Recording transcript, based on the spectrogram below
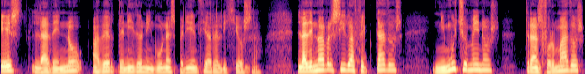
es la de no haber tenido ninguna experiencia religiosa, la de no haber sido afectados, ni mucho menos transformados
